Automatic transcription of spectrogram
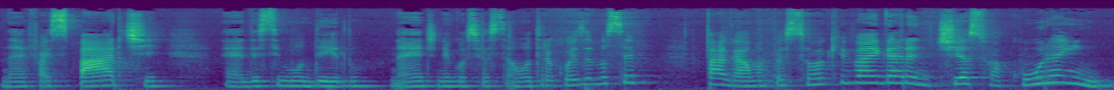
né? faz parte é, desse modelo né, de negociação. Outra coisa é você pagar uma pessoa que vai garantir a sua cura em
